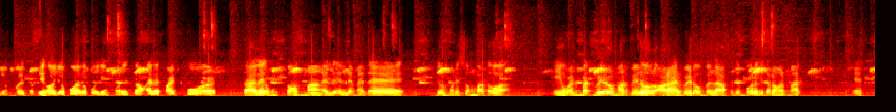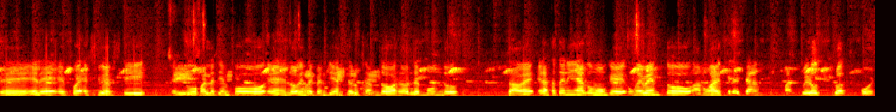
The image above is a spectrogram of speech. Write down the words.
John Morrison dijo, yo puedo, porque John Morrison es de parkour, o sea, él es un stuntman, él, él le mete, John Morrison batoa. Igual Matt Riddle, Matt Riddle, ahora es Riddle, ¿verdad? Hace tiempo que le quitaron el match. Este, él, es- él fue ex UFC, estuvo un par de tiempo en los independientes luchando alrededor del mundo, ¿sabes? Él hasta tenía como que un evento anual que le llaman Riddle Bloodsport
